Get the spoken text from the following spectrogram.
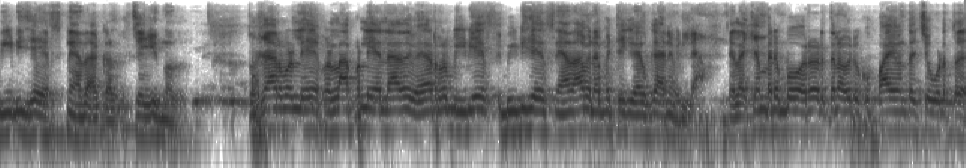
ബി ഡി ജെ എസ് നേതാക്കൾ ചെയ്യുന്നത്. തുഷാർ പള്ളി വെള്ളാപ്പള്ളി അല്ലാതെ വേറൊരു B D S B D J S നേതാവിനെ പറ്റി കേൾക്കാനുമില്ല. ഇലക്ഷൻ വരുമ്പോൾ ഓരോരുത്തരും ഒരു കുപ്പായം തച്ചു കൊടുത്ത്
